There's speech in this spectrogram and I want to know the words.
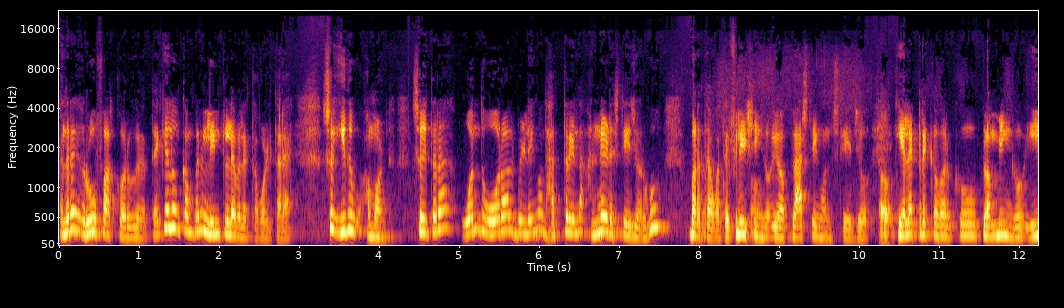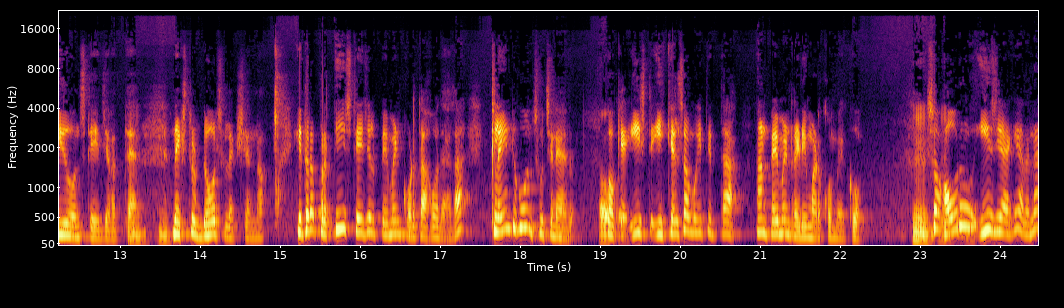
ಅಂದರೆ ರೂಫ್ ಹಾಕೋವರೆಗೂ ಇರುತ್ತೆ. ಕೆಲವೊಂದು ಕಂಪನಿ ಲಿಂಟ್ ಲೆವೆಲಿಗೆ ತಗೊಳ್ತಾರೆ. ಸೊ ಇದು ಅಮೌಂಟ್ ಸೊ ಈ ಥರ ಒಂದು ಓವರ್ ಆಲ್ ಬಿಲ್ಡಿಂಗ್ ಒಂದು ಹತ್ತರಿಂದ ಹನ್ನೆರಡು ಸ್ಟೇಜ್ವರೆಗೂ ಬರ್ತಾ ಹೋಗುತ್ತೆ. ಫಿನಿಶಿಂಗು ಇವಾಗ ಪ್ಲಾಸ್ಟಿಂಗ್ ಒಂದು ಸ್ಟೇಜು ಎಲೆಕ್ಟ್ರಿಕ್ ವರ್ಕು ಪ್ಲಂಬಿಂಗು ಈ ಒಂದು ಸ್ಟೇಜ್ ಇರುತ್ತೆ. ನೆಕ್ಸ್ಟ್ ಡೋರ್ ಸೆಲೆಕ್ಷನ್ ಈ ಥರ ಪ್ರತಿ ಸ್ಟೇಜಲ್ಲಿ ಪೇಮೆಂಟ್ ಕೊಡ್ತಾ ಹೋದಾಗ ಕ್ಲೈಂಟ್ಗೂ ಒಂದು ಸೂಚನೆ ಅದು. ಓಕೆ ಈ ಸ್ಟ್- ಈ ಕೆಲಸ ಮುಗಿತಿತ್ತಾ ನಾನು ಪೇಮೆಂಟ್ ರೆಡಿ ಮಾಡ್ಕೊಬೇಕು. ಸೊ ಅವರು ಈಸಿಯಾಗಿ ಅದನ್ನ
